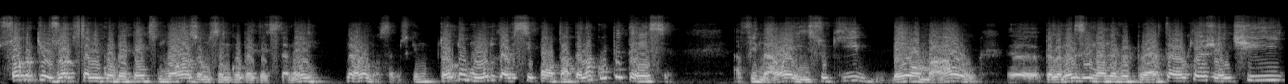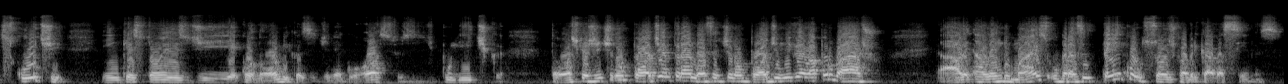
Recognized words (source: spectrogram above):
só porque os outros são incompetentes, nós vamos ser incompetentes também? Não, nós temos que. Todo mundo deve se pautar pela competência. Afinal, é isso que, bem ou mal, uh, pelo menos em Money Report, é o que a gente discute em questões de econômicas e de negócios e de política. Então, acho que a gente não pode entrar nessa, a gente não pode nivelar por baixo. Além do mais, o Brasil tem condições de fabricar vacinas.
